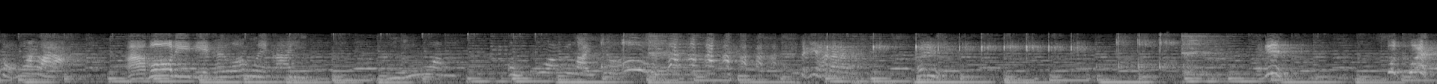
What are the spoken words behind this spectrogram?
左往来啊！啊，无你爹开我门开，门往往来哟，哈哈哈哈哈！滚！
